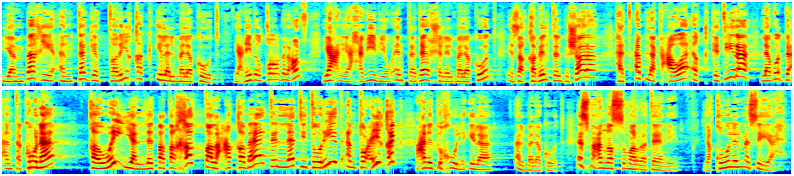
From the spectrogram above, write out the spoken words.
ينبغي أن تجد طريقك إلى الملكوت. يعني إيه بالقوة بالعنف يعني يا حبيبي وأنت داخل الملكوت إذا قبلت البشارة هتقابلك عوائق كثيره لابد أن تكون قويا لتتخطى العقبات التي تريد أن تعيقك عن الدخول إلى الملكوت. اسمع النص مرة ثانية يقول المسيح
